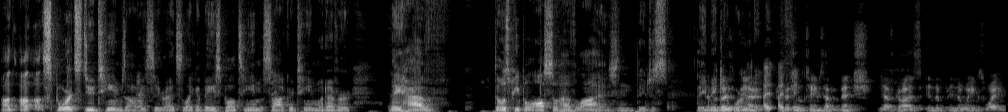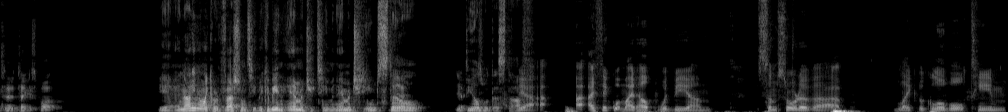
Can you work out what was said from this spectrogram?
uh, uh, sports do teams, obviously, right? So like a baseball team, a soccer team, whatever. They have those people also have lives, and they just they yeah, make those, it work. You know, I, I professional think, teams have a bench. You have guys in the in the wings waiting to take a spot. Yeah, and not even like a professional team. It could be an amateur team. An amateur team still yep. deals with this stuff. Yeah, I, I think what might help would be um some sort of uh like a global team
